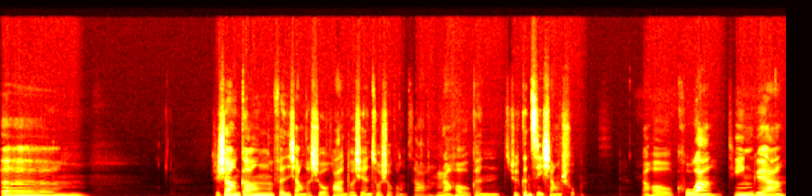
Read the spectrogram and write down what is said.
嗯，就像刚分享的是，我花很多时间做手工皂，嗯、然后跟就跟自己相处，然后哭啊，听音乐啊。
